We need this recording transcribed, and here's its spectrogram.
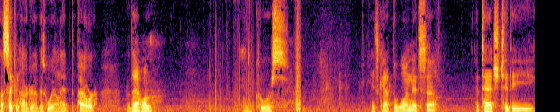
a second hard drive as well and had the power for that one. And of course, it's got the one that's uh, attached to the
